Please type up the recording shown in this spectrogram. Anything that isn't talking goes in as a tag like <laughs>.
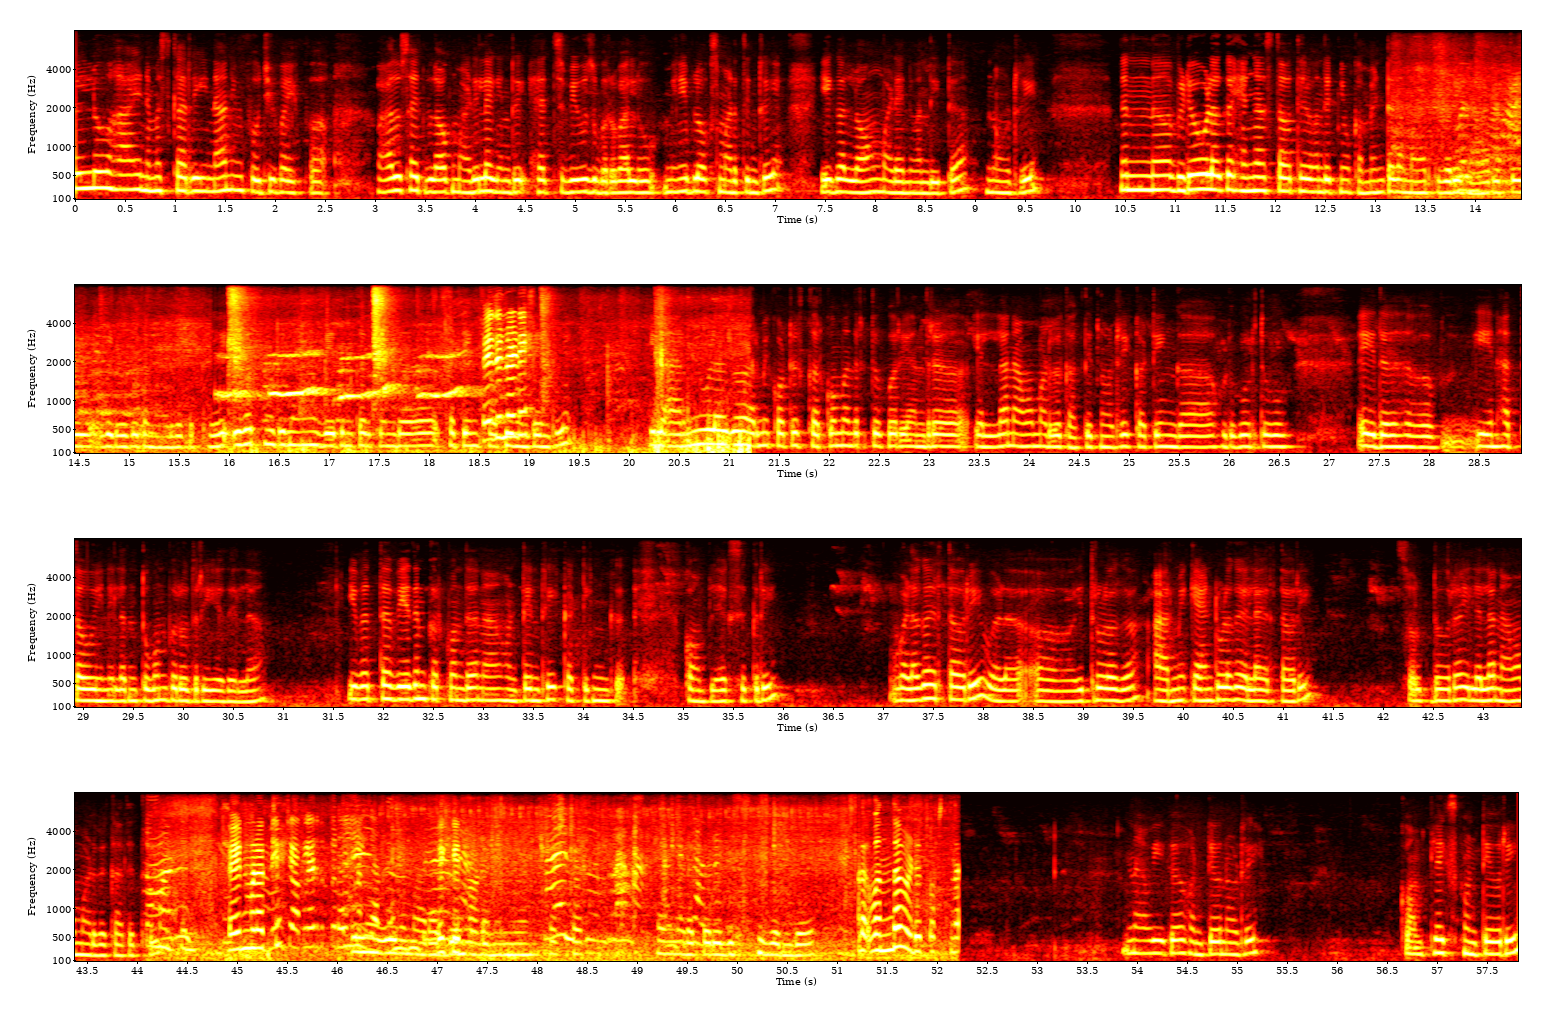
Hello hi ನಮಸ್ಕಾರ ರೀ. ನಾನು ನಿಮ್ಮ ಫೌಜಿ ವೈಫ್ ಭಾಳ ದಿವಸ ಆಯ್ತು ಬ್ಲಾಗ್ ಮಾಡಿಲ್ಲಾಗೇನು ರೀ? ಹೆಚ್ಚು ವ್ಯೂಸ್ ಬರವಲ್ಲು. ಮಿನಿ ಬ್ಲಾಗ್ಸ್ ಮಾಡ್ತೀನಿ ರೀ. ಈಗ ಲಾಂಗ್ ಮಾಡೇನಿ ಒಂದಿಟ್ಟು ನೋಡಿರಿ. ನನ್ನ ವಿಡಿಯೋ ಒಳಗೆ ಹೆಂಗೆ ಅನಿಸ್ತಾವ ಅಂತ ಹೇಳಿ ಒಂದಿಟ್ಟು ನೀವು ಕಮೆಂಟಾಗ ಮಾಡ್ತೀವಿ ರೀ ಯಾವ ರೀತಿ ವಿಡಿಯೋಸ್ ಅದ ಮಾಡ್ಬೇಕಂತ ಹೇಳಿ. ಇವತ್ತು ನೋಡಿರಿ ನಾನು ವೇದನ್ ಕರ್ಕೊಂಡು ಕಟಿಂಗ್ ಮಾಡ್ತೀನಿ ರೀ. ಇಲ್ಲಿ ಆರ್ಮಿ ಒಳಗೆ ಆರ್ಮಿ ಕ್ವಾರ್ಟರ್ಸ್ ಕರ್ಕೊಂಬಂದ್ರೆ ತಗೋರಿ ಅಂದ್ರೆ ಎಲ್ಲ ನಾವೇ ಮಾಡ್ಬೇಕಾಗ್ತೈತೆ ನೋಡಿರಿ. ಕಟಿಂಗ ಹುಡುಗರ್ದು ಇದು ಏನು ಹತ್ತವು ಏನಿಲ್ಲ ಅದನ್ನ ತೊಗೊಂಡು ಬರೋದ್ರಿ ಅದೆಲ್ಲ. ಇವತ್ತು ವೇದನ್ ಕರ್ಕೊಂಡ ನಾ ಹೊಂಟೇನಿ ರೀ ಕಟಿಂಗ್ ಕಾಂಪ್ಲೆಕ್ಸ್ ರೀ ಒಳಗೆ ಇರ್ತಾವೆ ರೀ ಒಳ ಇದ್ರೊಳಗೆ ಆರ್ಮಿ ಕ್ಯಾಂಟ್ ಒಳಗೆ ಎಲ್ಲ ಇರ್ತಾವೆ ರೀ ಸ್ವಲ್ಪ ದೂರ ಇಲ್ಲೆಲ್ಲ ನಾವ ಮಾಡ್ಬೇಕಾಗತ್ತೆ ಏನ್ ಮಾಡತ್ತಿ? ಹೆಂಗೆ ಮಾಡತ್ತಾರೆ? ಬಿಸಿ ಬಂದು. ಒಂದ ನಾವೀಗ ಹೊಂಟೇವು ನೋಡ್ರಿ. ಕಾಂಪ್ಲೆಕ್ಸ್ಗೆ ಹೊಂಟೇವು ರೀ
